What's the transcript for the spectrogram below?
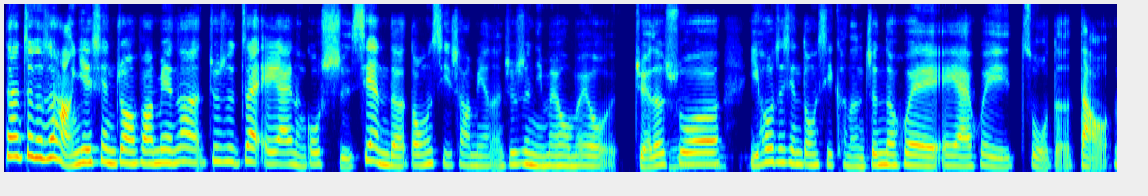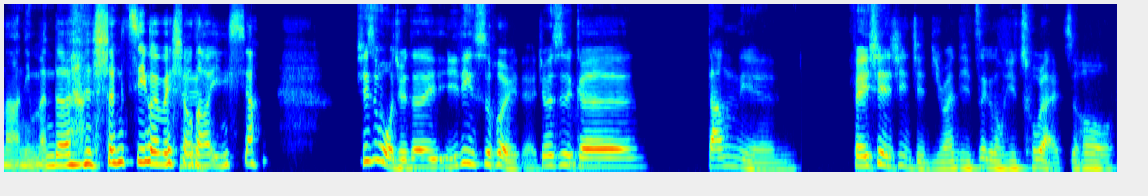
但这个是行业现状方面，那就是在 AI 能够实现的东西上面呢，就是你们有没有觉得说以后这些东西可能真的会 AI 会做得到？那你们的 生计会不会受到影响？其实我觉得一定是会的，就是跟当年。非线性剪辑软体这个东西出来之后，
